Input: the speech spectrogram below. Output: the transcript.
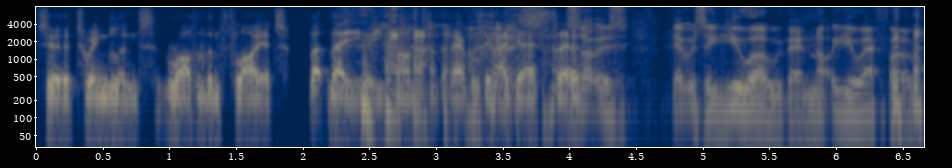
to, to England rather than fly it. But there you go, you can't have everything, I guess. So. so, it was it was a UO then, not a UFO.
